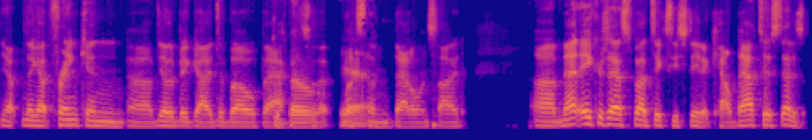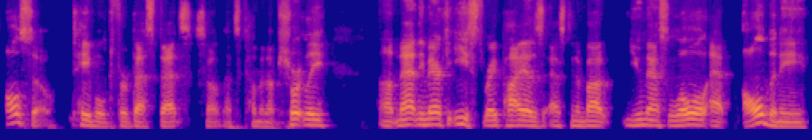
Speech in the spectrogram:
Yep, they got Frank and uh, the other big guy Debo back, so that lets yeah. them battle inside. Uh, Matt Akers asked about Dixie State at Cal Baptist. That is also tabled for best bets, so that's coming up shortly. Uh, Matt in the America East, Ray Paez asking about UMass Lowell at Albany.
